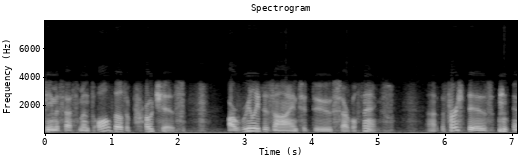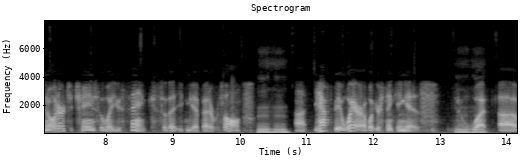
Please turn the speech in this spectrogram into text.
team assessments, all of those approaches are really designed to do several things. Uh, the first is, in order to change the way you think so that you can get better results, mm-hmm. uh, you have to be aware of what your thinking is. You know, mm-hmm. what, uh,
